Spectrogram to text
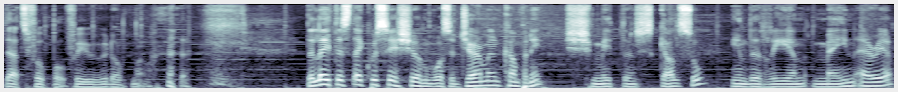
That's football for you who don't know. the latest acquisition was a German company, Schmidt & Scalzo, in the Rhen main area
